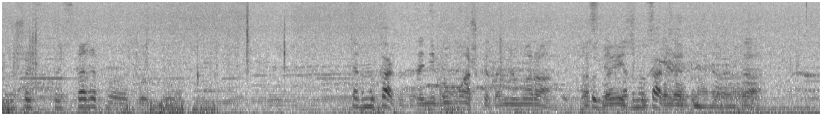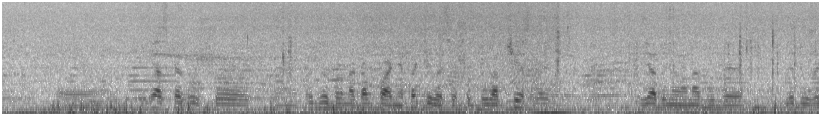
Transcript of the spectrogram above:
Ну щось хтось скаже про тут. Я думаю, каждый. Это не бумажка, это меморандум. По Я словечку думаю, каждый сказать будет, надо. Да. Я скажу, що е, предвиборна кампанія хотілося, щоб була б чесною. Я думаю, вона буде не дуже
